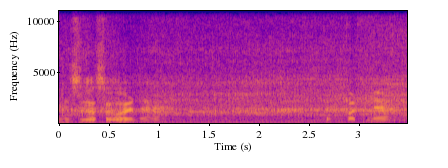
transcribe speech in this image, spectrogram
水がすごいね。ぱりね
